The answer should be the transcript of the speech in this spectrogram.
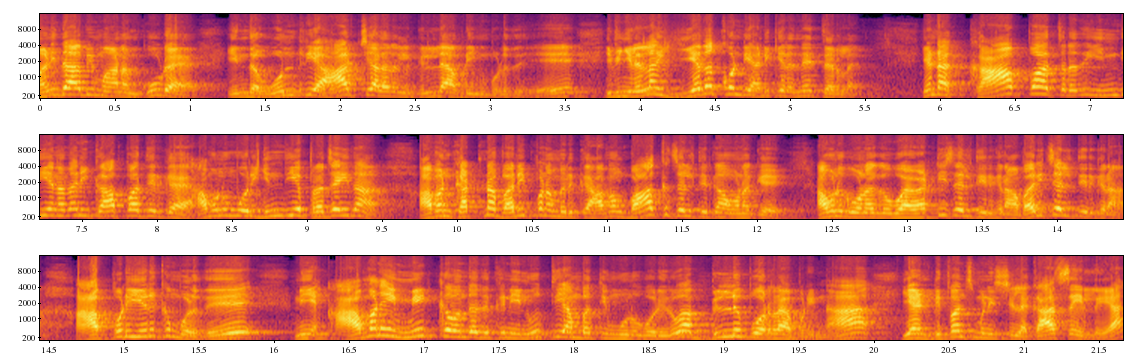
மனிதாபிமானம் கூட இந்த ஒன்றிய ஆட்சியாளர்களுக்கு இல்லை அப்படிங்கும் பொழுது இவங்களெல்லாம் எதை கொண்டு அடிக்கிறதுனே தெரில ஏண்டா காப்பாத்துறது இந்தியனை தான் நீ காப்பாற்றிருக்க அவனும் ஒரு இந்திய பிரஜை தான் அவன் கட்டின வரிப்பணம் இருக்கு. அவன் வாக்கு செலுத்தியிருக்கான் உனக்கு. அவனுக்கு உனக்கு வட்டி செலுத்தியிருக்கிறான் வரி செலுத்தியிருக்கிறான். அப்படி இருக்கும் பொழுது நீ அவனை மீட்க வந்ததுக்கு நீ நூற்றி ஐம்பத்தி மூணு கோடி ரூபா பில்லு போடுற அப்படின்னா ஏன் டிஃபென்ஸ் மினிஸ்ட்ரியில் காசே இல்லையா?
